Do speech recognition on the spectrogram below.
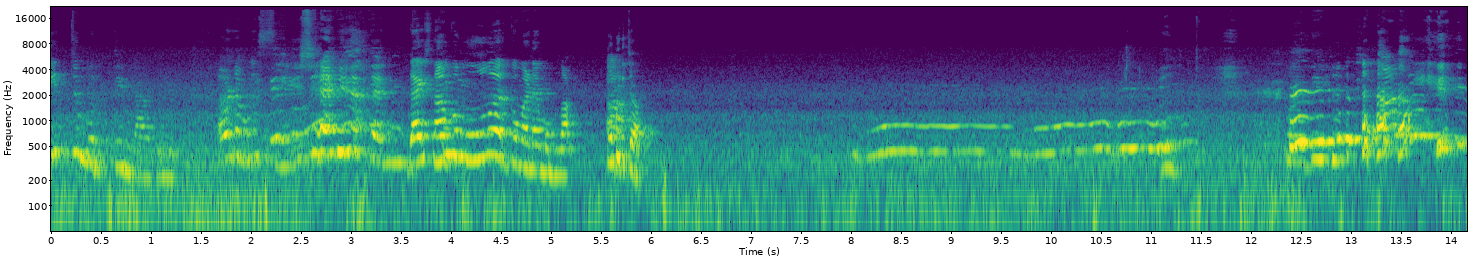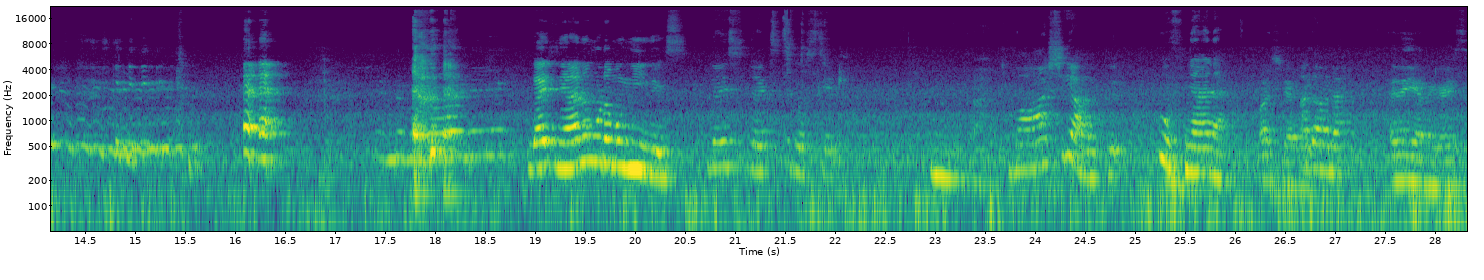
ഏറ്റവും വൃത്തി അതുകൊണ്ട് നമുക്ക് ഗൈസ് മൂന്ന് പേർക്കും വേണേ മുങ്ങാം. Thank പിടിച്ചോ? ഗൈസ് ഞാനും കൂടെ മുങ്ങി ഗൈസ് ഗൈസ് നെക്സ്റ്റ് ക്വസ്റ്റ്യൻ വാശി ആർക്ക് ഞാനാ. അതവനാ അതെയാണ് ഗൈസ്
